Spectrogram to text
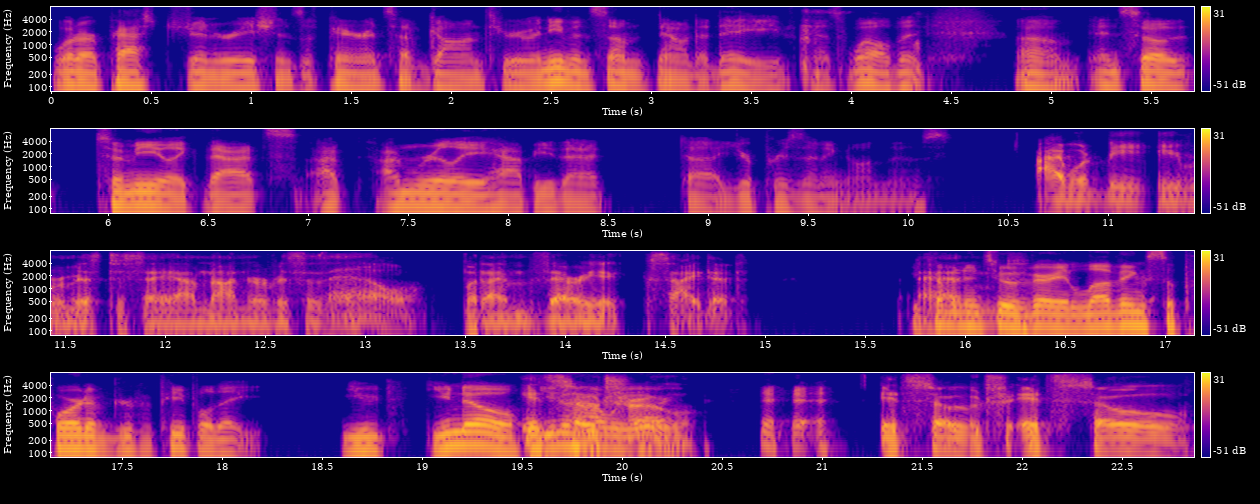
what our past generations of parents have gone through, and even some now today as well. But, um, and so to me, like that's, I, I'm really happy that uh, you're presenting on this. I would be remiss to say I'm not nervous as hell, but I'm very excited. You're coming and... into a very loving, supportive group of people that you you know it's you know so true. it's so tr- it's so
